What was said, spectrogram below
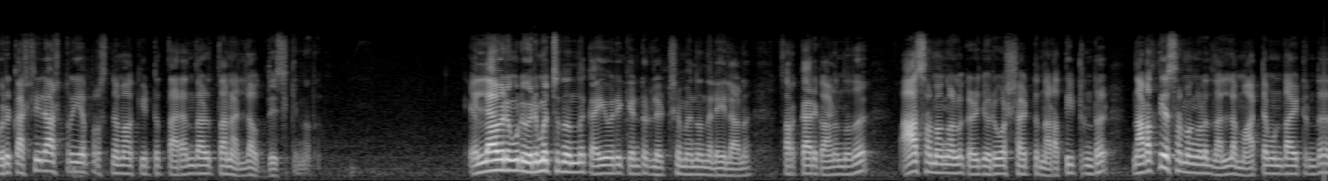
ഒരു കക്ഷി രാഷ്ട്രീയ പ്രശ്നമാക്കിയിട്ട് തരം താഴ്ത്താനല്ല ഉദ്ദേശിക്കുന്നത്. എല്ലാവരും കൂടി ഒരുമിച്ച് നിന്ന് കൈവരിക്കേണ്ട ഒരു ലക്ഷ്യമെന്ന നിലയിലാണ് സർക്കാർ കാണുന്നത്. ആ ശ്രമങ്ങൾ കഴിഞ്ഞ ഒരു വർഷമായിട്ട് നടത്തിയിട്ടുണ്ട്. നടത്തിയ ശ്രമങ്ങളിൽ നല്ല മാറ്റമുണ്ടായിട്ടുണ്ട്.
